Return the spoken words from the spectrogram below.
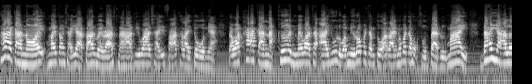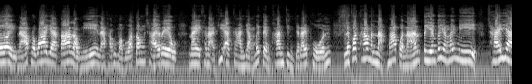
ถ้าอาการน้อยไม่ต้องใช้ยาต้านไวรัสนะคะ ที่ว่าใช้ฟ้าทลายโจรเนี่ย แต่ว่าถ้าอาการหนักขึ้นไม่ว่าจะอายุหรือว่ามีโรคประจำตัวอะไร ไม่ว่าจะ 608 หรือไม่ ได้ยาเลยนะ เพราะว่ายาต้านเหล่านี้นะคะคุณหมอบอกว่าต้องใช้เร็ว ในขณะที่อาการยังไม่เต็มขั้นจึงจะได้ผล แล้วก็ถ้ามันหนักมากกว่านั้น เตียงก็ยังไม่มีใช้ยา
